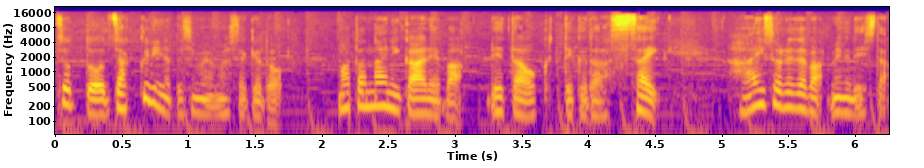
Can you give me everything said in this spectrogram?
ちょっとざっくりになってしまいましたけどまた何かあればレターを送ってください。はいそれではメグでした。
